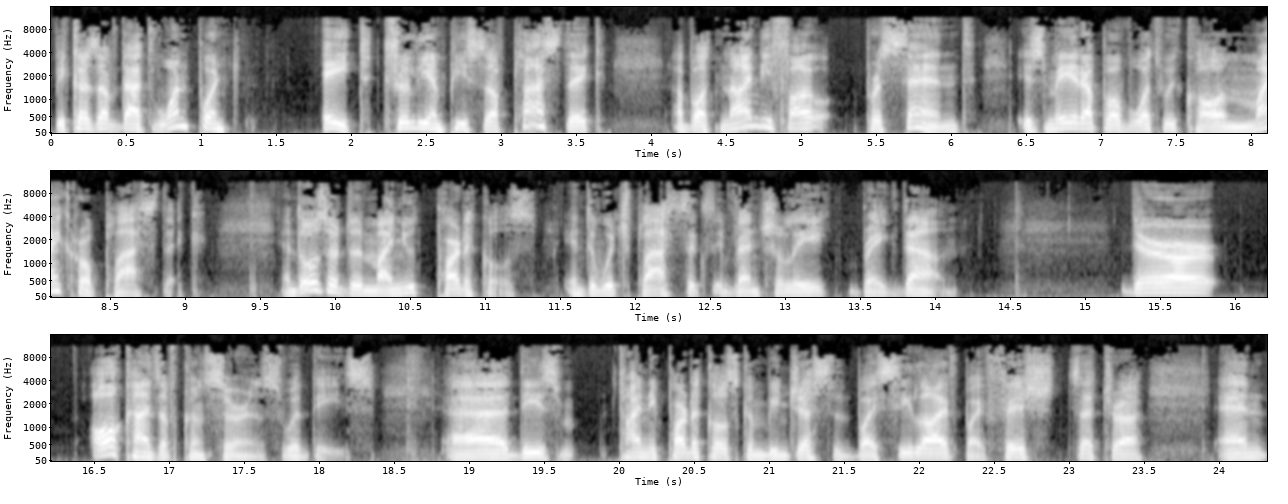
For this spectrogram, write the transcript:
Because of that 1.8 trillion pieces of plastic, about 95% is made up of what we call microplastic. And those are the minute particles into which plastics eventually break down. There are all kinds of concerns with these. Uh, these tiny particles can be ingested by sea life, by fish, etc. And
